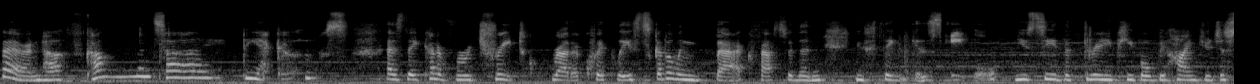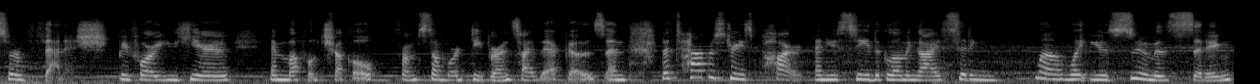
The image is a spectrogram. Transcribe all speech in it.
Fair enough. Come inside the echoes. As they kind of retreat rather quickly, scuttling back faster than you think is able. You see the three people behind you just sort of vanish before you hear a muffled chuckle from somewhere deeper inside the echoes. And the tapestries part, and you see the gloaming eyes sitting well, what you assume is sitting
